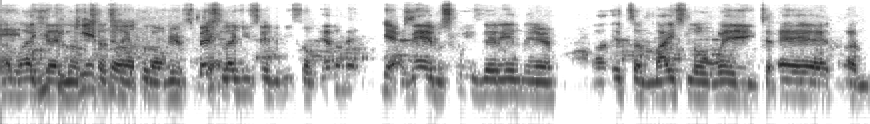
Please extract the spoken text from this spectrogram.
I like that little touch they put on here, especially like you said to be so intimate. Yes. To be able to squeeze that in there, uh, it's a nice little way to add an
